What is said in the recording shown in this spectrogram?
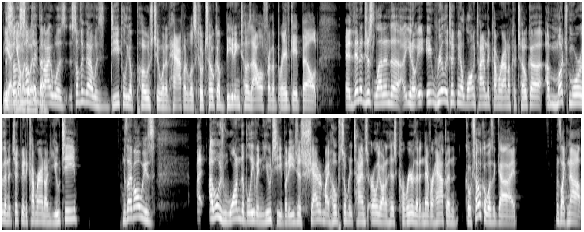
yeah So- something that I was something that I was deeply opposed to when it happened was Kotoka beating Tozawa for the Brave Gate belt. And then it just led into, uh, you know, it, it really took me a long time to come around on Kotoka, uh, much more than it took me to come around on UT. Because I've always, I, I've always wanted to believe in UT, but he just shattered my hopes so many times early on in his career that it never happened. Kotoka was a guy was like, nah,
